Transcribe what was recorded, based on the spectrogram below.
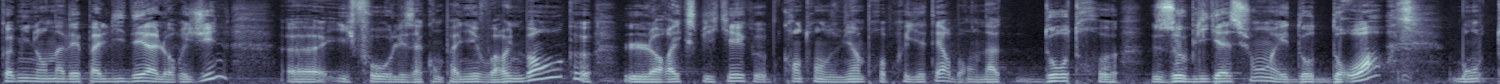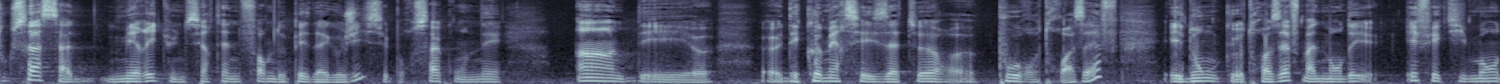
comme ils n'en avaient pas l'idée à l'origine, euh, il faut les accompagner voir une banque, leur expliquer que quand on devient propriétaire, bon, on a d'autres obligations et d'autres droits. Bon, tout ça, ça mérite une certaine forme de pédagogie. C'est pour ça qu'on est un des, euh, euh, des commercialisateurs euh, pour 3F. Et donc 3F m'a demandé effectivement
